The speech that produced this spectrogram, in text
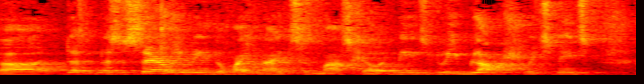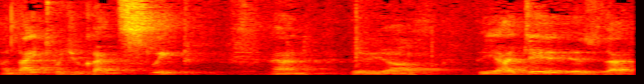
uh, doesn't necessarily mean the White Nights of Moscow. It means Nuit Blanche, which means a night when you can't sleep. And the, uh, the idea is that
